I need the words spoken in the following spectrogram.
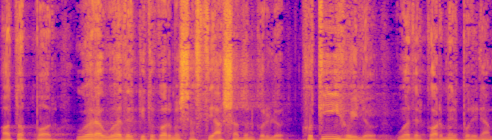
অতঃপর উহারা উহাদের কৃতকর্মের শাস্তি আস্বাদন করিল ক্ষতি হইল উহাদের কর্মের পরিণাম।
